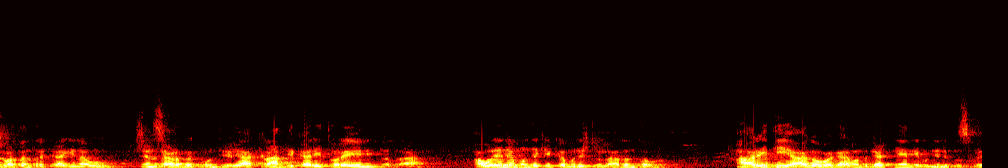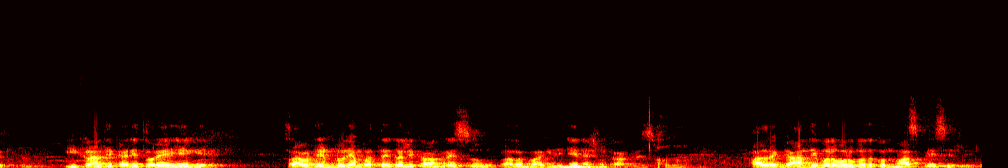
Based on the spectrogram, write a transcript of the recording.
ಸ್ವಾತಂತ್ರ್ಯಕ್ಕಾಗಿ ನಾವು ಸೆಣಸಾಡಬೇಕು ಅಂತೇಳಿ ಆ ಕ್ರಾಂತಿಕಾರಿ ತ್ವರೆ ಏನಿತ್ತಲ್ಲ, ಅವರೇನೆ ಮುಂದಕ್ಕೆ ಕಮ್ಯುನಿಸ್ಟಲ್ಲ ಆದಂಥವ್ರು ಆ ರೀತಿ ಆಗುವಾಗ ಒಂದು ಘಟನೆ ನಿಮ್ಗೆ ನೆನಪಿಸ್ಬೇಕು. ಈ ಕ್ರಾಂತಿಕಾರಿ ತೊರೆ ಹೇಗೆ? ಸಾವಿರದ ಎಂಟುನೂರ ಎಂಬತ್ತೈದರಲ್ಲಿ ಕಾಂಗ್ರೆಸ್ ಪ್ರಾರಂಭ ಆಗಿದೆ ಇಂಡಿಯನ್ ನ್ಯಾಷನಲ್ ಕಾಂಗ್ರೆಸ್. ಹೌದು. ಆದರೆ ಗಾಂಧಿ ಬರೋವರೆಗೂ ಅದಕ್ಕೊಂದು ಮಾಸ್ ಬೇಸ್ ಇರಲಿಲ್ಲ.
